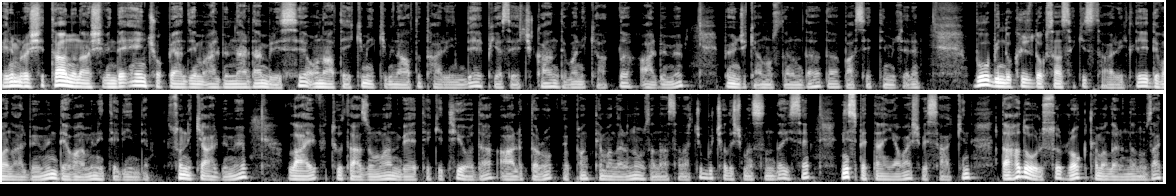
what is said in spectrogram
Benim Raşit Tağ'ın arşivinde en çok beğendiğim albümlerden birisi 16 Ekim 2006 tarihinde piyasaya çıkan Divan 2 adlı albümü. Bir önceki anonslarımda da bahsettiğim üzere. Bu 1998 tarihli Divan albümünün devamı niteliğinde. Son iki albümü Live 2001 ve Tekitio'da ağırlıkta rock ve punk temalarına uzanan sanatçı bu çalışmasında ise nispeten yavaş ve sakin, daha doğrusu rock temalarından uzak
